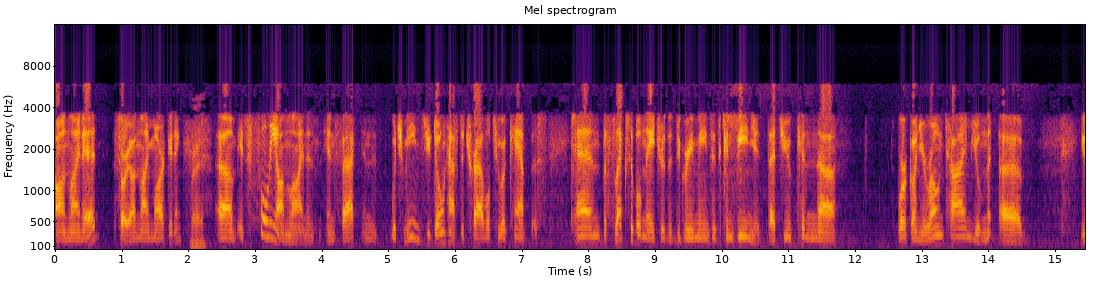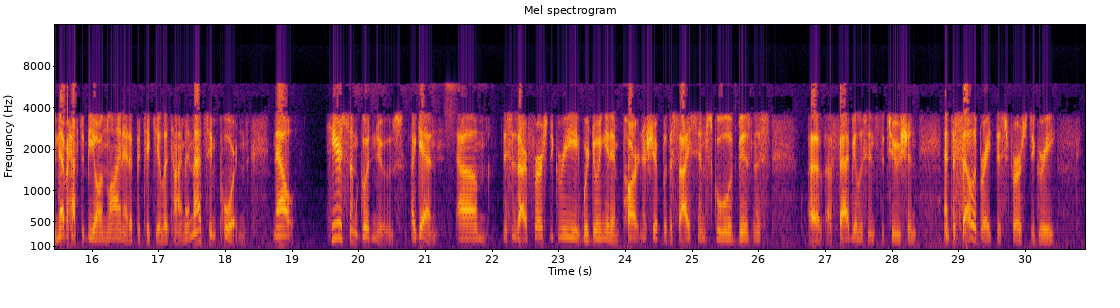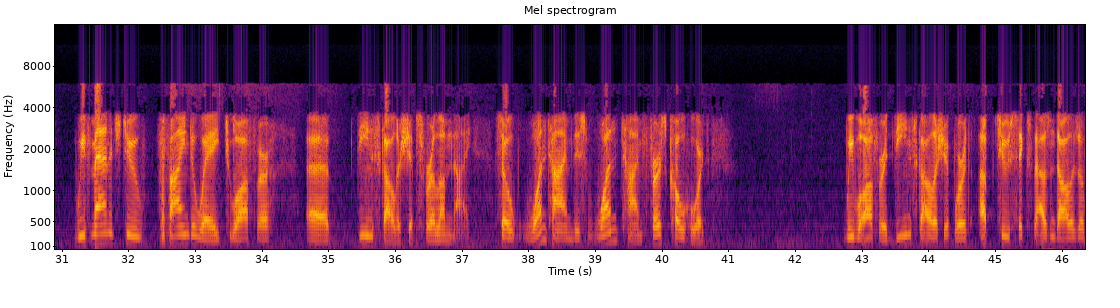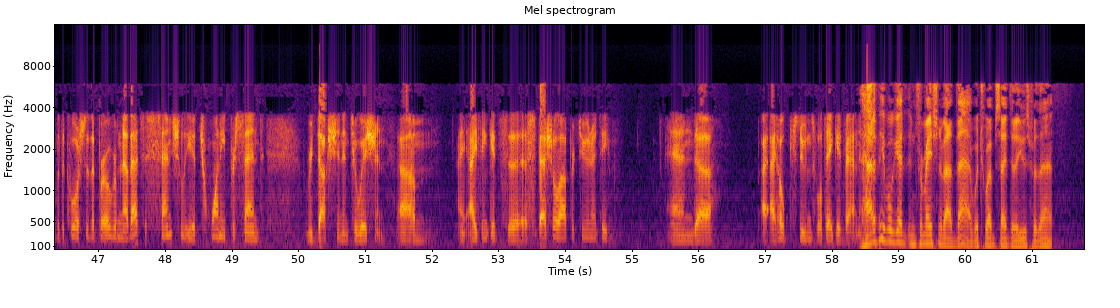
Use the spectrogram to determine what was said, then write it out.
online ed. Sorry, online marketing. Right. Um, it's fully online, in, in fact, and which means you don't have to travel to a campus. And the flexible nature of the degree means it's convenient that you can uh, work on your own time. You'll uh, you never have to be online at a particular time, and that's important. Now, here's some good news. Again, um, this is our first degree. We're doing it in partnership with the Sy Syms School of Business, a, a fabulous institution. And to celebrate this first degree, we've managed to find a way to offer uh, dean scholarships for alumni. So one time, this one time first cohort, we will offer a dean scholarship worth up to $6,000 over the course of the program. Now that's essentially a 20% reduction in tuition. Um, I, I think it's a special opportunity, and uh, I, I hope students will take advantage. How do people get information about that? Which website did I use for that?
